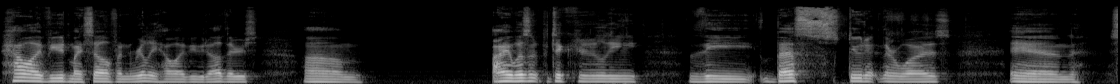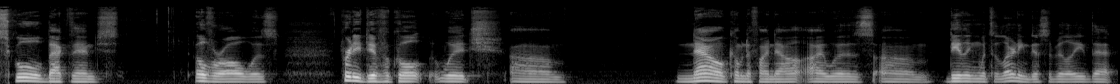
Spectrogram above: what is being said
how I viewed myself and really how I viewed others. Um, I wasn't particularly the best student there was, and school back then just overall was pretty difficult, which um, now come to find out I was um, dealing with a learning disability that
